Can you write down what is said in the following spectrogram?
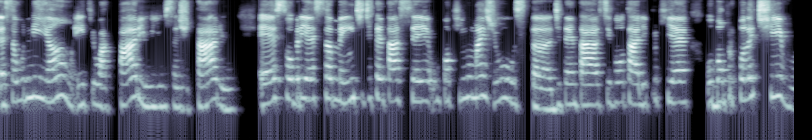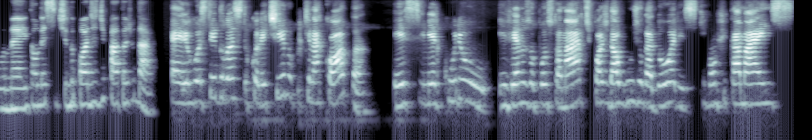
essa união entre o aquário e o sagitário é sobre essa mente de tentar ser um pouquinho mais justa, de tentar se voltar ali para o que é o bom para o coletivo, né? Então, nesse sentido, pode de fato ajudar. É, eu gostei do lance do coletivo, porque na Copa esse Mercúrio e Vênus oposto a Marte pode dar alguns jogadores que vão ficar mais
